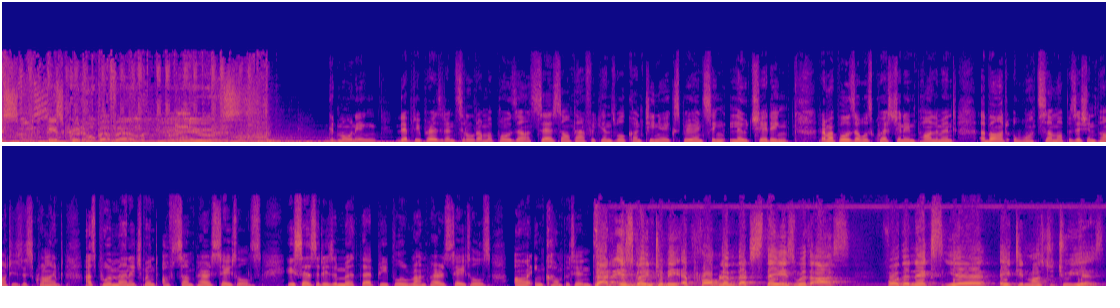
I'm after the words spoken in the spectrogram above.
This is Good Hope FM News. Good morning. Deputy President Cyril Ramaphosa says South Africans will continue experiencing load shedding. Ramaphosa was questioned in Parliament about what some opposition parties described as poor management of some parastatals. He says it is a myth that people who run parastatals are incompetent. That is going to be a problem that stays with us for the next year, 18 months to two years.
